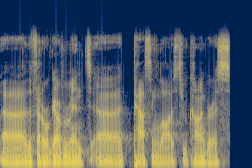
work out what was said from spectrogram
the federal government passing laws through Congress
